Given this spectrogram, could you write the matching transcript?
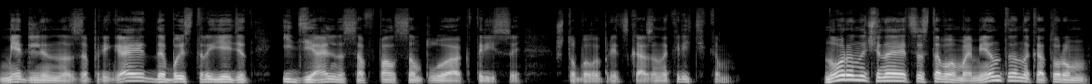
медленно запрягает да быстро едет, идеально совпал с амплуа актрисы, что было предсказано критикам. Нора начинается с того момента, на котором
